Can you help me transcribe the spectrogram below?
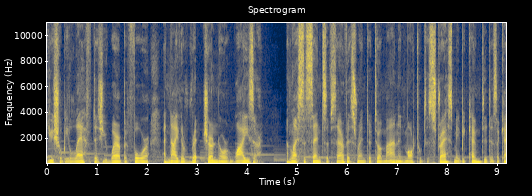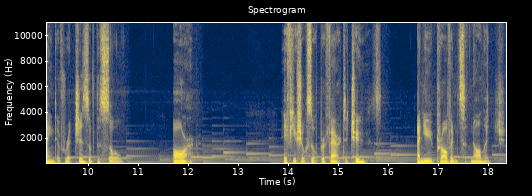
you shall be left as you were before, and neither richer nor wiser, unless the sense of service rendered to a man in mortal distress may be counted as a kind of riches of the soul. Or, if you shall so prefer to choose, a new province of knowledge,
